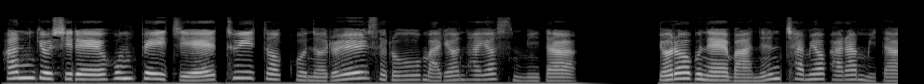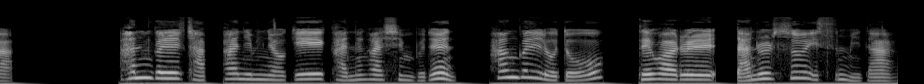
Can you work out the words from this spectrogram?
한 교실의 홈페이지에 트위터 코너를 새로 마련하였습니다. 여러분의 많은 참여 바랍니다. 한글 자판 입력이 가능하신 분은 한글로도 대화를 나눌 수 있습니다.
